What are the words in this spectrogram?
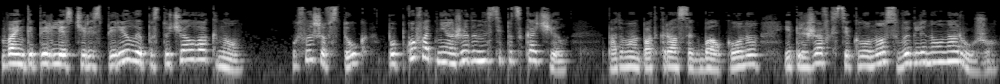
Ванька перелез через перила и постучал в окно. Услышав стук, Пупков от неожиданности подскочил. Потом он подкрался к балкону и, прижав к стеклу нос, выглянул наружу.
